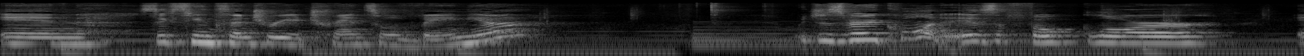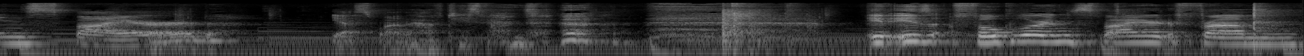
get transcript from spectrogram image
in 16th century Transylvania, which is very cool. It is folklore inspired. Yes, one and a half teaspoons. it is folklore inspired from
